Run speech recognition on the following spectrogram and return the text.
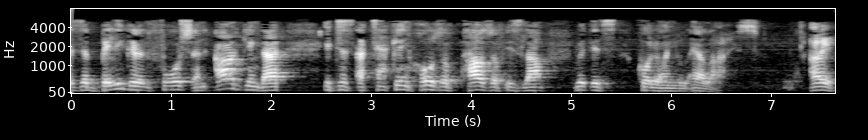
as a belligerent force and arguing that it is attacking House of, House of Islam with its colonial allies. I mean,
